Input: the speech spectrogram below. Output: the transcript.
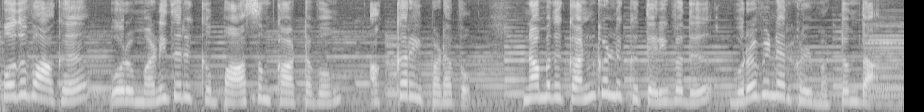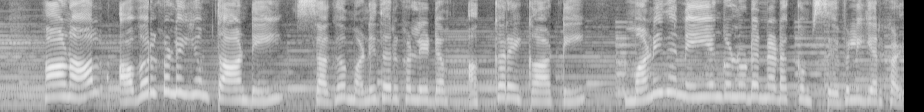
பொதுவாக ஒரு மனிதருக்கு பாசம் காட்டவும் அக்கறைப்படவும் நமது கண்களுக்கு தெரிவது உறவினர்கள் மட்டும்தான். ஆனால் அவர்களையும் தாண்டி சக மனிதர்களிடம் அக்கறை காட்டி மனித நேயங்களுடன் நடக்கும் செவிலியர்கள்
